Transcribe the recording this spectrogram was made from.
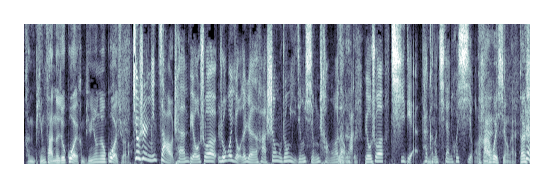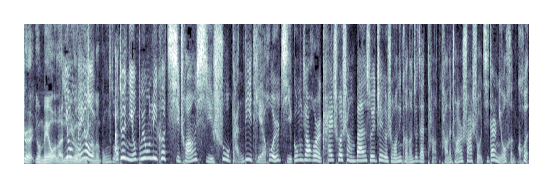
很平凡的就过，很平庸的就过去了。就是你早晨，比如说，如果有的人哈，生物钟已经形成了的话，对对对比如说七点，他可能嗯七点就会醒了，他还会醒来，但是又没有了那种日又没有常的工作啊，对你又不用立刻起床洗漱、赶地铁，或者是挤公交，或者开车上班，所以这个时候你可能就在躺躺在床上刷手机，但是你又很困，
